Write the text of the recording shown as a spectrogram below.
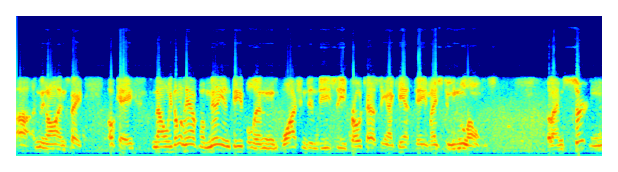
uh, you know, and say, okay, now we don't have a million people in Washington D.C. protesting. I can't pay my student loans, but I'm certain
